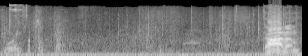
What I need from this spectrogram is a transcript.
45. Got him.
